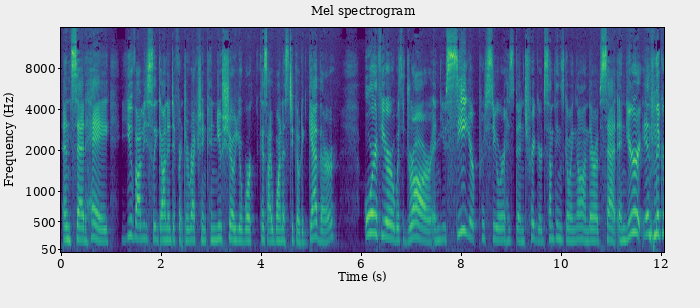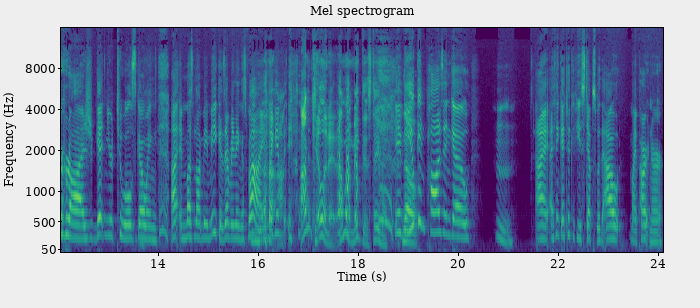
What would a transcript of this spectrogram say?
and said, "Hey, you've obviously gone a different direction. Can you show your work because I want us to go together?" Or if you're a withdrawer and you see your pursuer has been triggered, something's going on, they're upset, and you're in the garage getting your tools going, uh, it must not be me because everything is fine. Like if, I'm killing it. I'm gonna make this table. if No. you can pause and go, hmm, I, I think I took a few steps without my partner.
